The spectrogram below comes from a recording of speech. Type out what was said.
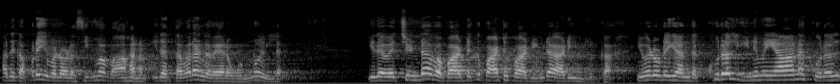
அதுக்கப்புறம் இவளோட சிம்ம வாகனம். இதை தவிர அங்கே வேற ஒன்றும் இல்லை. இதை வச்சுட்டு அவள் பாட்டுக்கு பாட்டு பாடிட்டு ஆடின்னு இருக்கா. இவளுடைய அந்த குரல் இனிமையான குரல்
